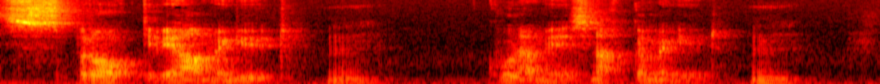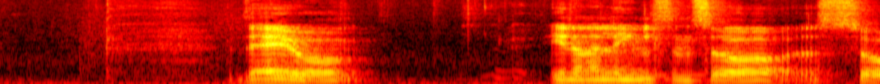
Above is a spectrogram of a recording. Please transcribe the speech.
språket vi har med Gud. Mm. Hvordan vi snakker med Gud. Mm. Det er jo I denne lignelsen så, så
